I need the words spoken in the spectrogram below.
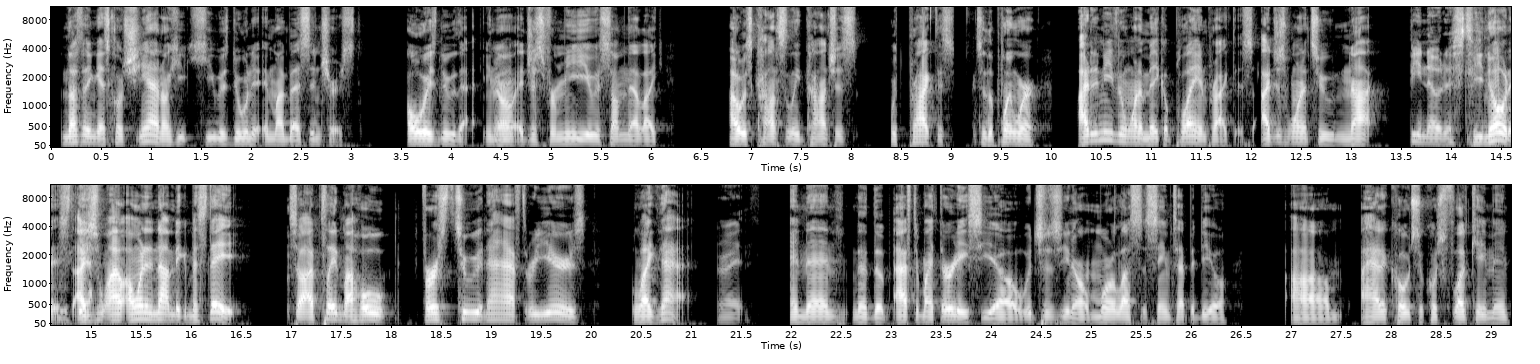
nothing against Coach Schiano. He he was doing it in my best interest. Always knew that. You know, Right. it just for me it was something that like I was constantly conscious with practice to the point where I didn't even want to make a play in practice. I just wanted to not Be noticed. be noticed. I just I, I wanted to not make a mistake. So I played my whole first two and a half, three years like that. right. And then the, the after my third ACL, which is you know more or less the same type of deal, um, I had a coach. So Coach Flood came in,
